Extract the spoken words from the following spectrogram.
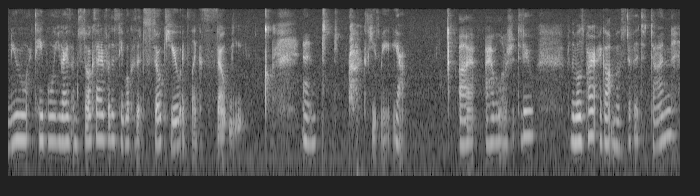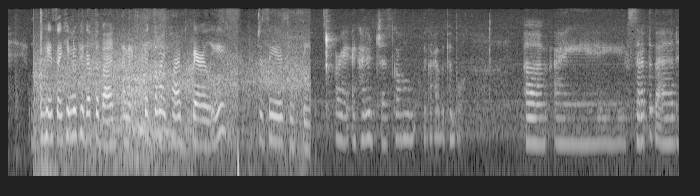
new table. You guys, I'm so excited for this table because it's so cute. It's like so me. And, excuse me, yeah. Uh, I have a lot of shit to do. For the most part, I got most of it done. Okay, so I came to pick up the bed and it fits in my car barely, just so you guys can see. All right, I kind of just got home. Oh my God, I have a pimple. Um, I set up the bed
